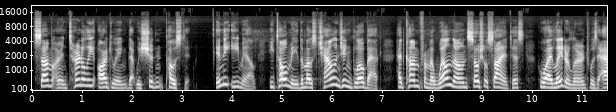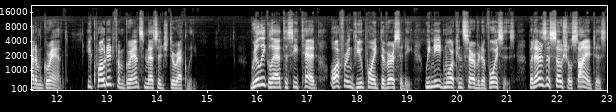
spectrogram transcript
some are internally arguing that we shouldn't post it. In the email, he told me the most challenging blowback had come from a well known social scientist who I later learned was Adam Grant. He quoted from Grant's message directly. Really glad to see Ted offering viewpoint diversity. We need more conservative voices. But as a social scientist,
